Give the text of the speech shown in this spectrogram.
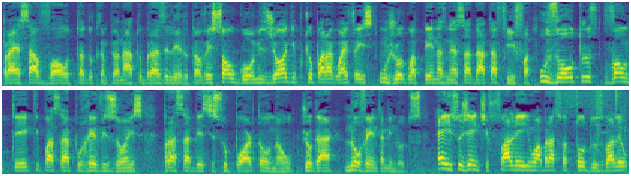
para essa volta do Campeonato Brasileiro. Talvez só o Gomes jogue, porque o Paraguai fez um jogo apenas nessa data FIFA. Os outros vão ter que passar por revisões para saber se suportam ou não jogar 90 minutos. É isso, gente. Falei, um abraço a todos. Valeu!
